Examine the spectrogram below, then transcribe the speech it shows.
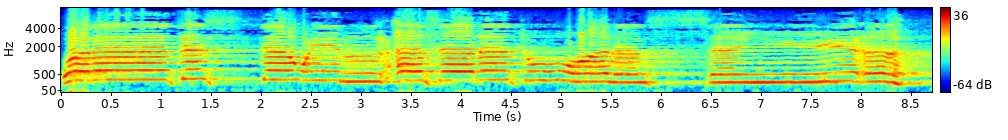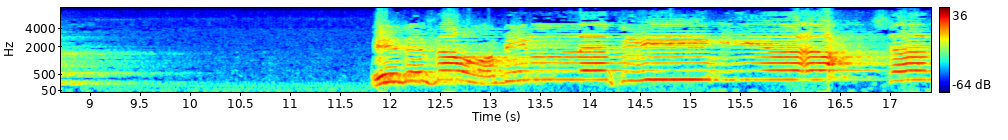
ولا تستوي الحسنة ولا السيئة ادفع بالتي هي أحسن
